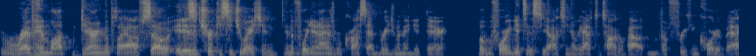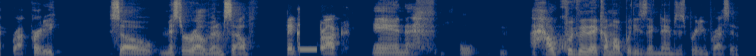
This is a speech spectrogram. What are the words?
rev him up during the playoffs. So it is a tricky situation, and the 49ers will cross that bridge when they get there. But before we get to the Seahawks, you know, we have to talk about the freaking quarterback, Brock Purdy. So Mr. Relevant himself. Big Brock. And how quickly they come up with these nicknames is pretty impressive.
